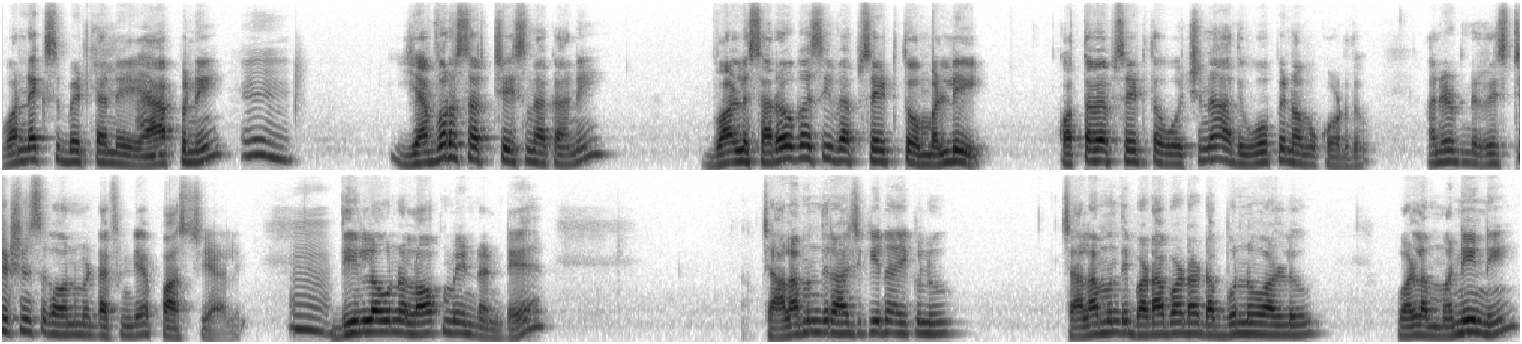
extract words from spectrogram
వన్ ఎక్స్ బెట్ అనే యాప్ని మ్మ్. ఎవరు సెర్చ్ చేసినా కానీ వాళ్ళు సరోగసి వెబ్సైట్తో మళ్ళీ కొత్త వెబ్సైట్తో వచ్చినా అది ఓపెన్ అవ్వకూడదు అనేటువంటి restrictions government of India pass చేయాలి. దీనిలో ఉన్న లోపం ఏంటంటే చాలామంది రాజకీయ నాయకులు చాలామంది బడా బడా డబ్బున్న వాళ్ళు వాళ్ళ మనీని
